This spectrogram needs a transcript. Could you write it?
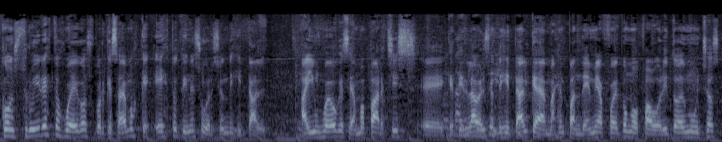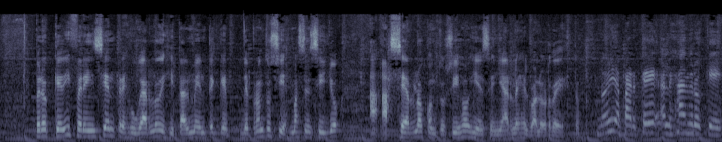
construir estos juegos porque sabemos que esto tiene su versión digital. Hay un juego que se llama Parchis, eh, que tiene la versión digital, que además en pandemia fue como favorito de muchos. Pero ¿qué diferencia entre jugarlo digitalmente, que de pronto sí es más sencillo hacerlo con tus hijos y enseñarles el valor de esto? No, y aparte, Alejandro, que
